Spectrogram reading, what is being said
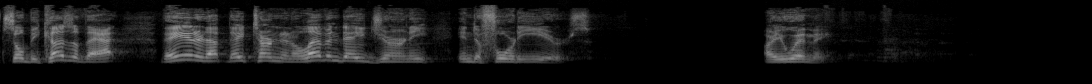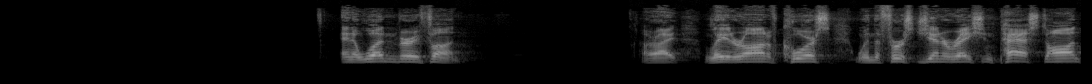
so because of that, they ended up, they turned an 11 day journey into 40 years. Are you with me? And it wasn't very fun. All right. Later on, of course, when the first generation passed on,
